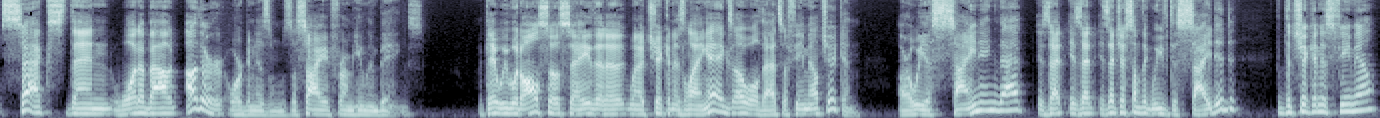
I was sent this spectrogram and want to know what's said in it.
sex, then what about other organisms aside from human beings? Okay, we would also say that a, when a chicken is laying eggs, oh well, that's a female chicken. Are we assigning that? Is that is that is that just something we've decided that the chicken is female,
